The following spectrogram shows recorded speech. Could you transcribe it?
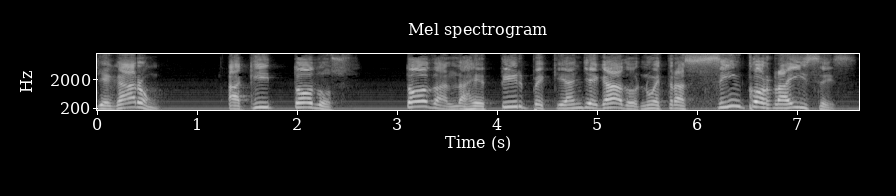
Llegaron aquí todos, todas las estirpes que han llegado, nuestras cinco raíces.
